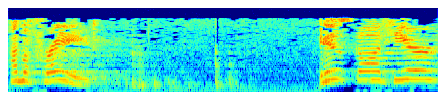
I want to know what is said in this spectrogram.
I'm afraid. Is God here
